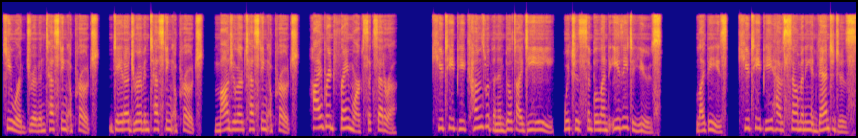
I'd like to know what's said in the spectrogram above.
keyword-driven testing approach, data-driven testing approach, modular testing approach, hybrid frameworks etc. QTP comes with an inbuilt IDE, which is simple and easy to use. Like these, QTP has so many advantages.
